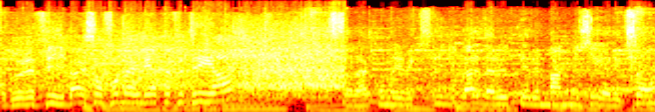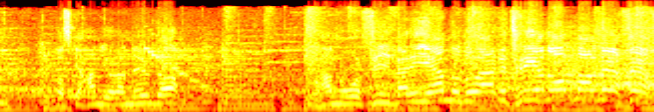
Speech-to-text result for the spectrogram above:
Och då är det Friberg som får möjligheten för trean. Så här kommer Erik Friberg, där ute är det Magnus Eriksson. Vad ska han göra nu då? Och han når Friberg igen och då är det 3-0 Malmö FF!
